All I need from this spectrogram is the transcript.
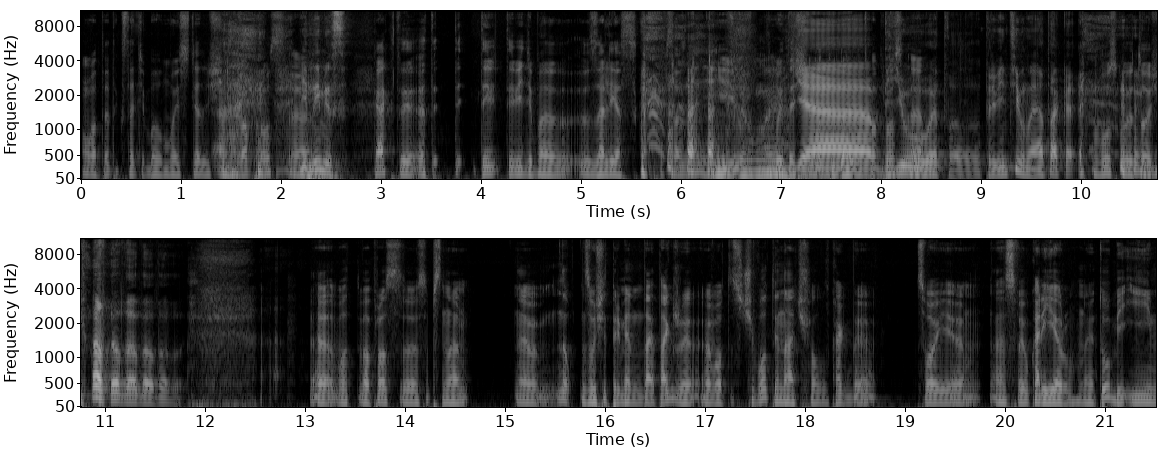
Вот это, кстати, был мой следующий вопрос. Э, Иными... Как ты, ты, ты, ты, видимо, залез в сознание и вытащил Я бью, это, превентивная атака. В узкую точку. Да-да-да. Э, вот вопрос, собственно, Э, ну, звучит примерно да, так же. Э, вот с чего ты начал, как бы, свой, э, свою карьеру на Ютубе? И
